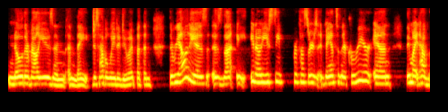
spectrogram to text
know their values and and they just have a way to do it but then the reality is is that you know you see professors advance in their career and they might have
